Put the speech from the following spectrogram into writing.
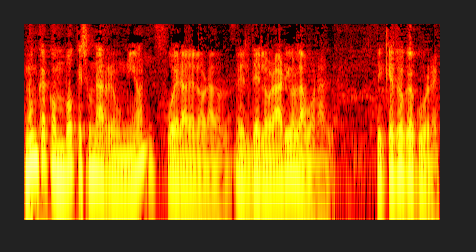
Nunca convoques una reunión fuera del horario, el- del horario laboral. ¿Y qué es lo que ocurre?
